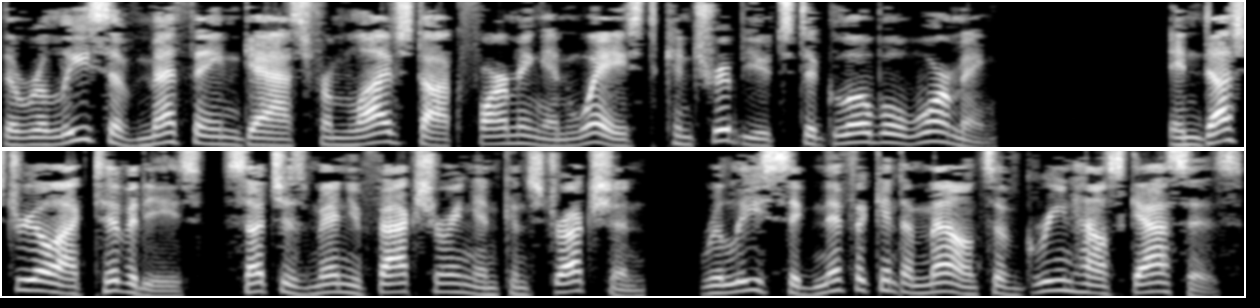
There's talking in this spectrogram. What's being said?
the release of methane gas from livestock farming and waste contributes to global warming. Industrial activities, such as manufacturing and construction, release significant amounts of greenhouse gases.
